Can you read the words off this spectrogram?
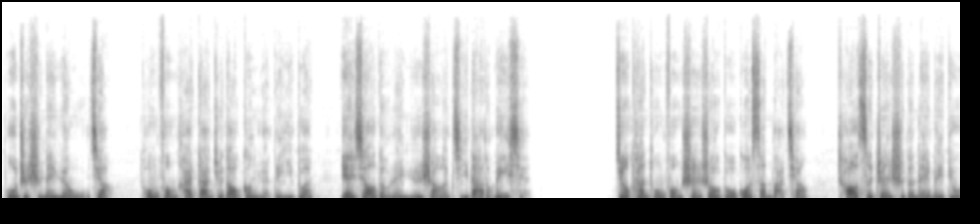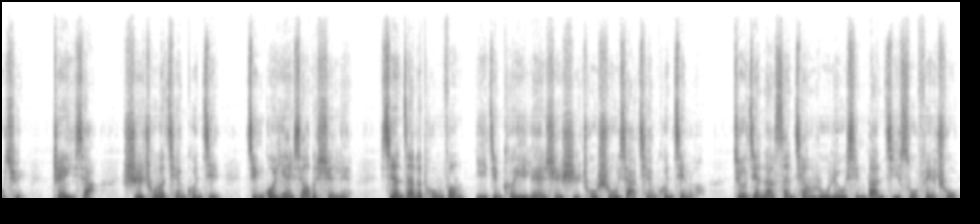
不只是内员武将，童风还感觉到更远的一端，燕霄等人遇上了极大的危险。就看童风伸手夺过三把枪。朝此阵势的内围丢去，这一下使出了乾坤劲。经过燕霄的训练，现在的童风已经可以连续使出数下乾坤劲了。就见那三枪如流星般急速飞出，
